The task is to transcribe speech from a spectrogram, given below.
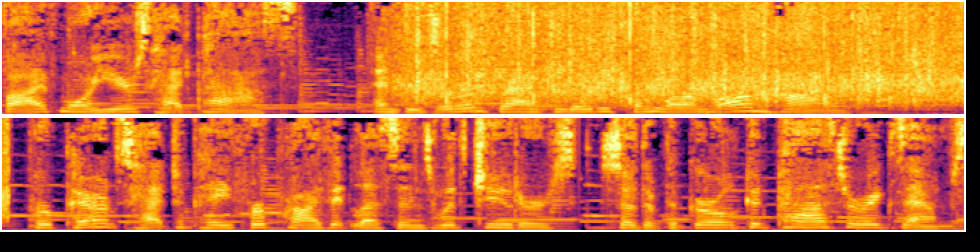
Five more years had passed, and Desiree graduated from Long Arm High. Her parents had to pay for private lessons with tutors so that the girl could pass her exams.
